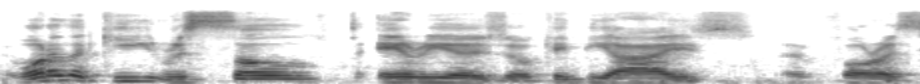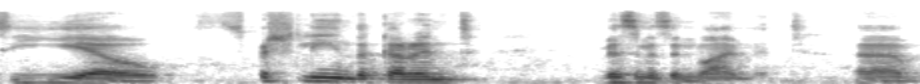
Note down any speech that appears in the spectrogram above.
what are the key result areas or KPIs uh, for a CEO, especially in the current business environment? Um,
